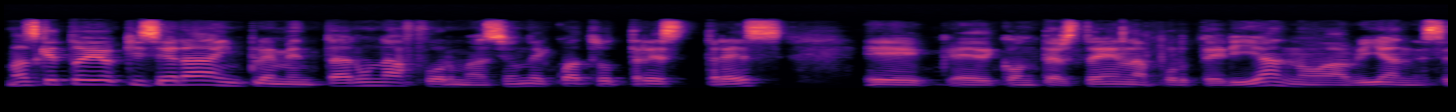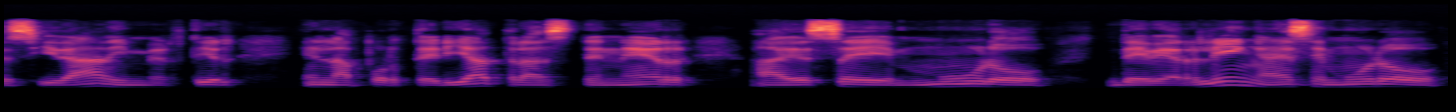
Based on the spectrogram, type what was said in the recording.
Más que todo, yo quisiera implementar una formación de 4-3-3 eh, eh, en la portería, no habría necesidad de invertir en la portería tras tener a ese muro de Berlín, a ese muro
